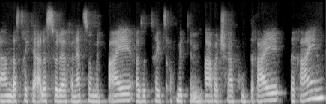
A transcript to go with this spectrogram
Ähm, das trägt ja alles zu der Vernetzung mit bei, also trägt es auch mit dem Arbeitsschwerpunkt 3 rein.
